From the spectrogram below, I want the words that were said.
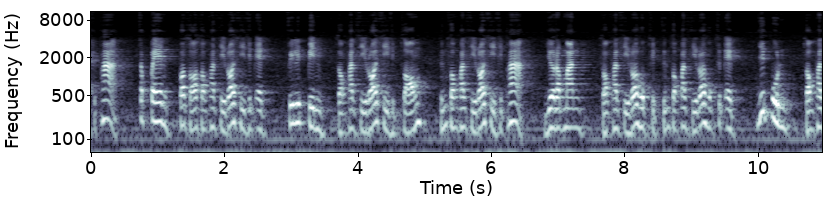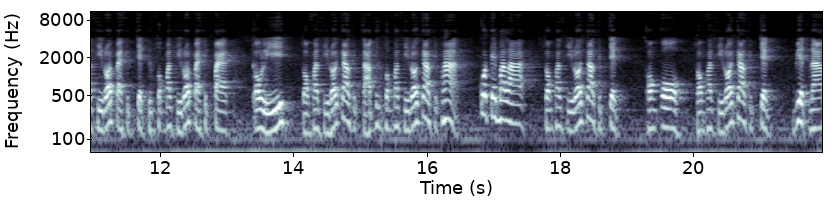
2385 สเปน พศ 2441 ฟิลิปปินส์2442 ถึง 2445 เยอรมัน 2460 ถึง 2461 ญี่ปุ่น 2487 ถึง 2488 เกาหลี 2493 ถึง 2495 กัวเตมาลา 2497 คองโก 2497 เวียดนาม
